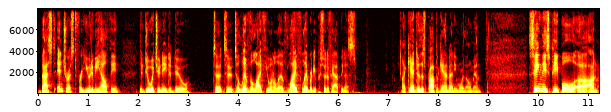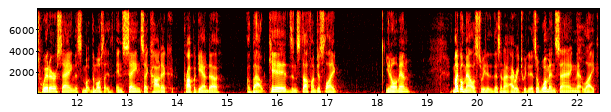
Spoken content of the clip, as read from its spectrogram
best interest, for you to be healthy, to do what you need to do, to, to, to live the life you want to live life, liberty, pursuit of happiness. I can't do this propaganda anymore, though, man. Seeing these people uh, on Twitter saying this the most insane, psychotic propaganda about kids and stuff, I'm just like, you know what, man? Michael Malice tweeted this, and I, I retweeted it. It's a woman saying that, like,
